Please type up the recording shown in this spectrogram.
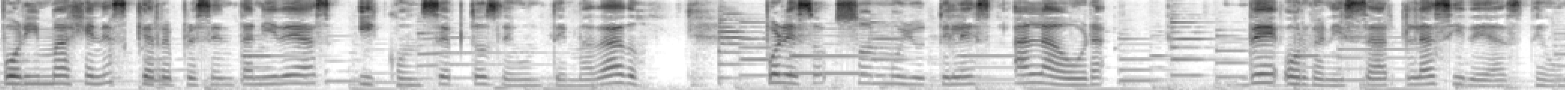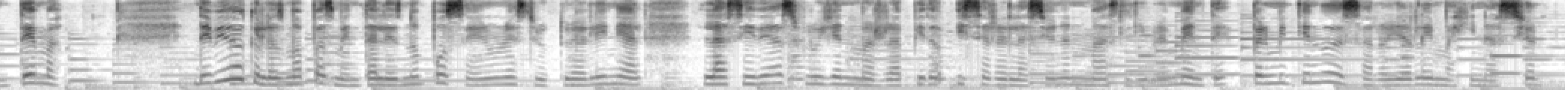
por imágenes que representan ideas y conceptos de un tema dado. Por eso son muy útiles a la hora de organizar las ideas de un tema. Debido a que los mapas mentales no poseen una estructura lineal, las ideas fluyen más rápido y se relacionan más libremente, permitiendo desarrollar la imaginación.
